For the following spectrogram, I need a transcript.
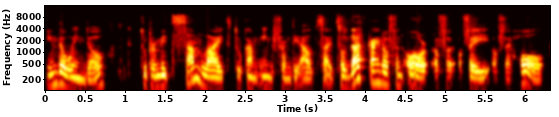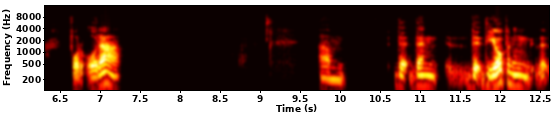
in the window to permit some light to come in from the outside. So that kind of an or of a of a, of a hole for ora, um, the, then the, the opening, the,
